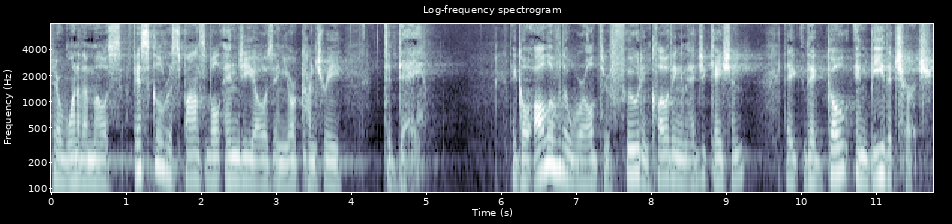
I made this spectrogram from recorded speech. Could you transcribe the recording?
They're one of the most fiscal responsible NGOs in your country today. They go all over the world through food and clothing and education. They, they go and be the church.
